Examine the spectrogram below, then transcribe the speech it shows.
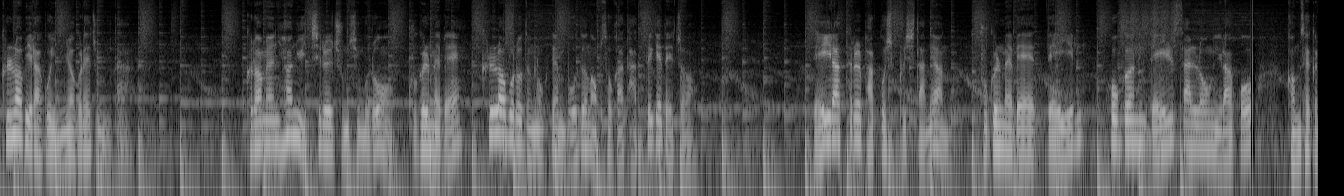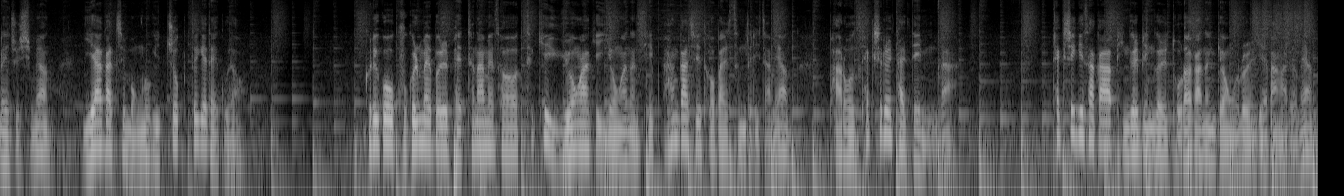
클럽이라고 입력을 해줍니다. 그러면 현 위치를 중심으로 구글맵에 클럽으로 등록된 모든 업소가 다 뜨게 되죠. 네일 아트를 받고 싶으시다면 구글맵에 네일 혹은 네일 살롱이라고 검색을 해주시면 이와 같이 목록이 쭉 뜨게 되고요. 그리고 구글맵을 베트남에서 특히 유용하게 이용하는 팁 한 가지 더 말씀드리자면 바로 택시를 탈 때입니다. 택시기사가 빙글빙글 돌아가는 경우를 예방하려면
